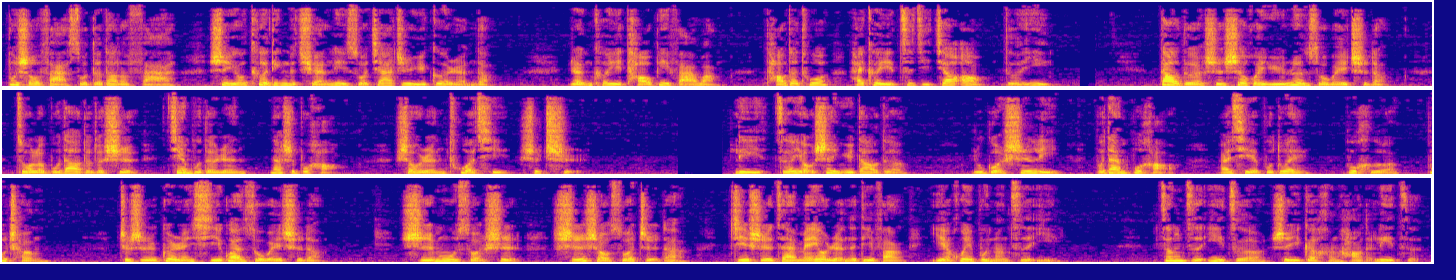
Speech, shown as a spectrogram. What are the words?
不守法所得到的罚是由特定的权利所加之于个人的。人可以逃避法网，逃得脱，还可以自己骄傲得意。道德是社会舆论所维持的，做了不道德的事，见不得人，那是不好，受人唾弃是耻。礼则有甚于道德，如果失礼，不但不好。而且不对、不合、不成，这是个人习惯所维持的，实目所视、十手所指的，即使在没有人的地方，也会不能自已。曾子一则是一个很好的例子。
